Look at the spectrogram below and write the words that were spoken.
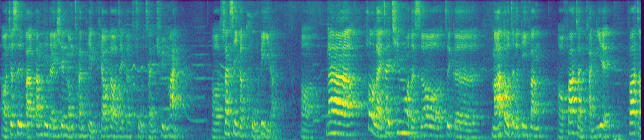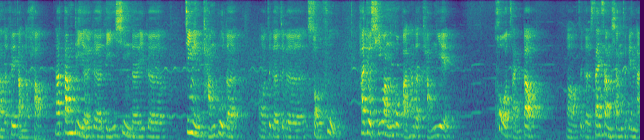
哦，就是把当地的一些农产品挑到这个府城去卖，哦，算是一个苦力了，哦，那后来在清末的时候，这个麻豆这个地方，哦，发展糖业发展的非常的好，那当地有一个林姓的一个经营糖布的，哦，这个这个首富，他就希望能够把他的糖业扩展到，哦，这个山上乡这边来。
